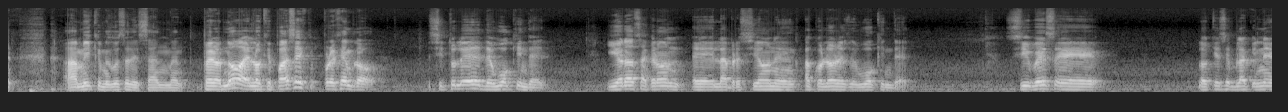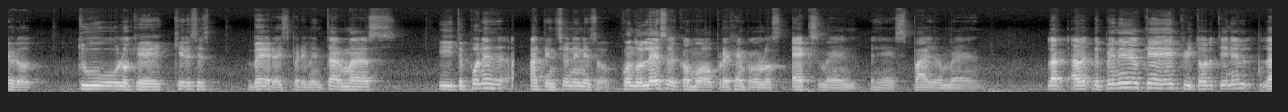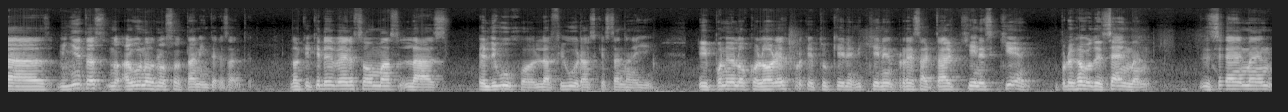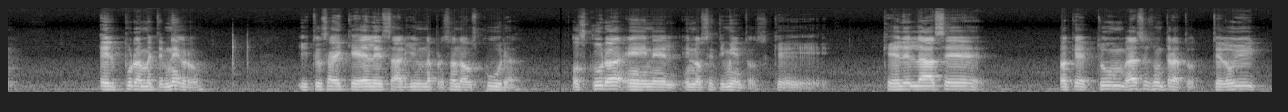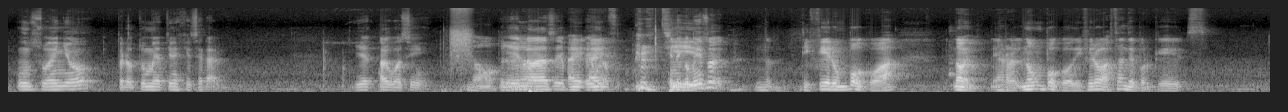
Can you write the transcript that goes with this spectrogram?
A mí que me gusta de Sandman. Pero no, lo que pasa es que, por ejemplo, si tú lees The Walking Dead y ahora sacaron eh, la versión a colores de Walking Dead si ves eh, lo que es el blanco y negro, tú lo que quieres es ver, experimentar más y te pones atención en eso. Cuando lees eh, como, por ejemplo, los X-Men, eh, Spider-Man, depende de qué escritor tiene, las viñetas, algunos no son tan interesantes. Lo que quieres ver son más las, el dibujo, las figuras que están ahí. Y ponen los colores porque tú quieren, quieren resaltar quién es quién. Por ejemplo, de Sandman. The Sandman él puramente negro. Y tú sabes que él es alguien, una persona oscura. Oscura en, el, en los sentimientos. Que, que él, hace... Ok, tú haces un trato. Te doy un sueño, pero tú me tienes que hacer algo. Y es algo así. No, pero y él lo hace... en el comienzo... difiero un poco, ¿ah? No, en realidad, no un poco, difiero bastante porque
